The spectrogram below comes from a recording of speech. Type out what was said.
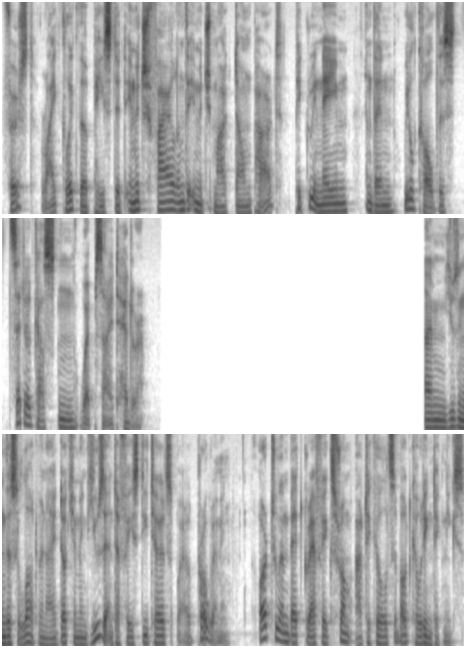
First, right-click the pasted image file in the image markdown part, pick rename, and then we'll call this Zettelkasten website header. I'm using this a lot when I document user interface details while programming, or to embed graphics from articles about coding techniques.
